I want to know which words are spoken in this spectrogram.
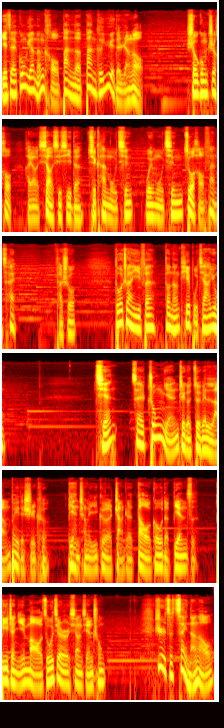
也在公园门口办了半个月的人偶。收工之后，还要笑嘻嘻的去看母亲，为母亲做好饭菜。他说：“多赚一分都能贴补家用。”钱在中年这个最为狼狈的时刻，变成了一个长着倒钩的鞭子，逼着你卯足劲儿向前冲。日子再难熬，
